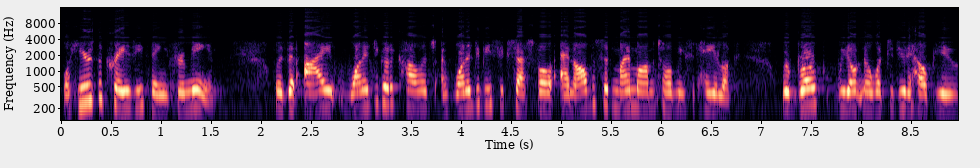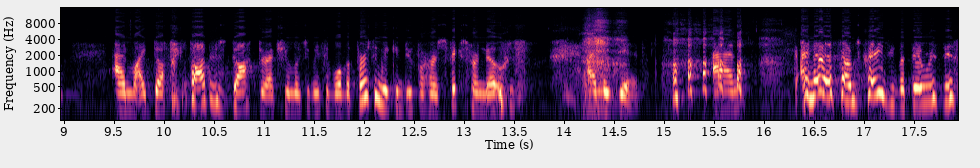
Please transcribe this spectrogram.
Well, here's the crazy thing for me was that I wanted to go to college, I wanted to be successful, and all of a sudden my mom told me, said, hey, look, we're broke, we don't know what to do to help you. And my, do- my father's doctor actually looked at me and said, well, the first thing we can do for her is fix her nose. and they did. and I know that sounds crazy, but there was this,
